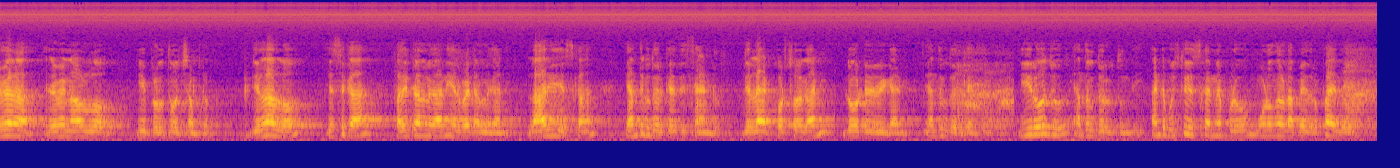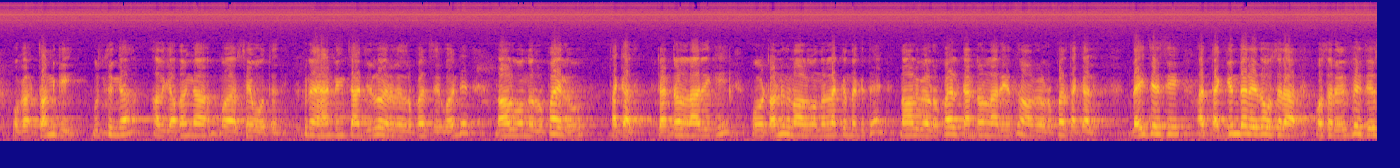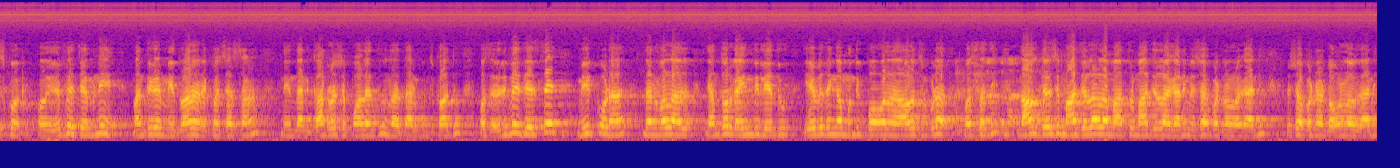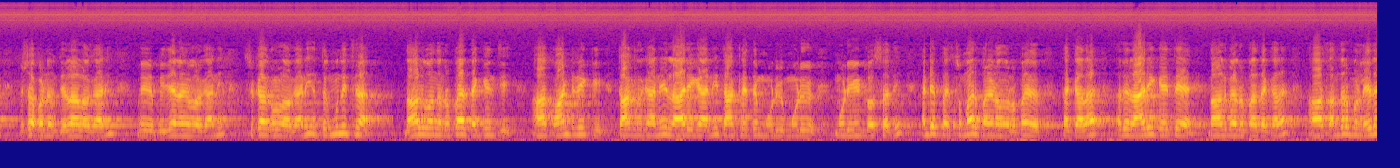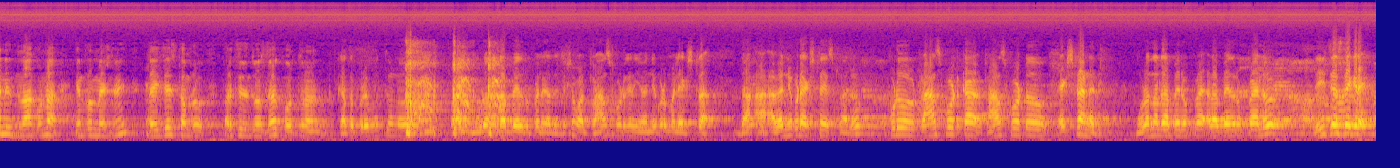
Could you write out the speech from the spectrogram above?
రెండు వేల ఇరవై నాలుగులో ఈ ప్రభుత్వం వచ్చినప్పుడు జిల్లాల్లో ఇసుక పది టన్నులు కానీ ఇరవై టన్నులు కానీ లారీ ఇసుక ఎంతకు దొరికేది? శాండ్. జిల్లా హెడ్లో కానీ డోర్ డెలివరీ కానీ ఎంతకు దొరికేది? ఈ రోజు ఎంతకు దొరుకుతుంది? అంటే ఉచిత ఇసుక అన్నప్పుడు మూడు వందల డెబ్బై ఐదు రూపాయలు ఒక టన్కి ఉచితంగా అది అదనంగా సేవ్ అవుతుంది. ఇప్పుడు హ్యాండింగ్ ఛార్జీల్లో ఇరవై ఐదు రూపాయలు సేవ్ అంటే నాలుగు వందల రూపాయలు తగ్గాలి. టెన్ టన్ లారీకి ఓ టన్నుకి నాలుగు వందల లెక్కన తగ్గితే నాలుగు వేల రూపాయలు టెన్ టన్ లారీ అయితే నాలుగు వేల రూపాయలు తగ్గాలి. దయచేసి అది తగ్గిందా లేదో ఒకసారి ఒకసారి వెరిఫై చేసుకో వెరిఫై చేయమని మంత్రి గారు మీ ద్వారా రిక్వెస్ట్ చేస్తాను. నేను దాని కాంట్రవర్సీ పోలేదు దాని గురించి కాదు. ఒకసారి వెరిఫై చేస్తే మీకు కూడా దానివల్ల ఎంతవరకు అయింది లేదు ఏ విధంగా ముందుకు పోవాలనే ఆలోచన కూడా వస్తుంది. నాకు తెలిసి మా జిల్లాలో మాత్రం మా జిల్లా కానీ విశాఖపట్నంలో కానీ విశాఖపట్నం టౌన్లో కానీ విశాఖపట్నం జిల్లాలో కానీ విజయనగరంలో కానీ శ్రీకాకుళంలో కానీ ఇంతకుముందు ఇచ్చిన నాలుగు వందల రూపాయలు తగ్గించి ఆ క్వాంటిటీకి ట్రాక్టర్ కానీ లారీ కానీ ట్రాక్టర్ అయితే మూడు మూడు మూడు యూనిట్లు వస్తుంది. అంటే సుమారు పన్నెండు వందల రూపాయలు తగ్గాల. అదే లారీకి అయితే నాలుగు వేల రూపాయలు తగ్గాల. ఆ సందర్భం లేదని నాకున్న ఇన్ఫర్మేషన్ దయచేసి తమరు పరిశీలించవలసిందిగా కోరుతున్నాను. గత ప్రభుత్వంలో వాళ్ళు మూడు వందల డెబ్బై ఐదు రూపాయలు కదా. లక్ష వాళ్ళు ట్రాన్స్పోర్ట్ కానీ ఇవన్నీ కూడా మళ్ళీ ఎక్స్ట్రా అవన్నీ కూడా ఎక్స్ట్రా ఇస్తున్నారు ఇప్పుడు ట్రాన్స్పోర్ట్ కా- ట్రాన్స్పోర్ట్ ఎక్స్ట్రా అన్నది. మూడు వందల డెబ్బై రూపాయలు డెబ్బై ఐదు రూపాయలు రీచెస్ దగ్గరే.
